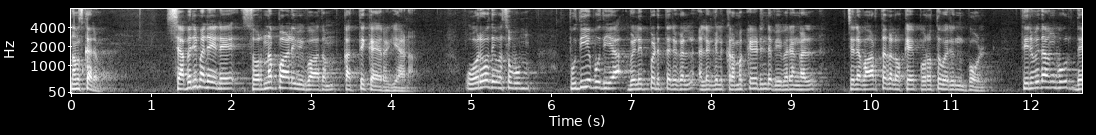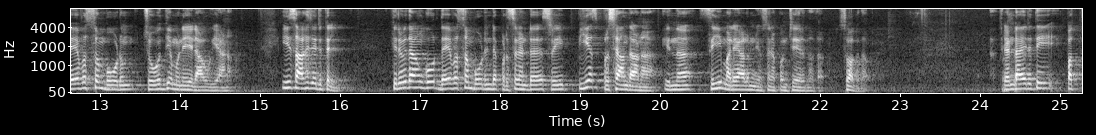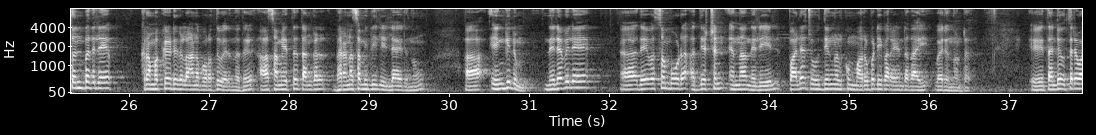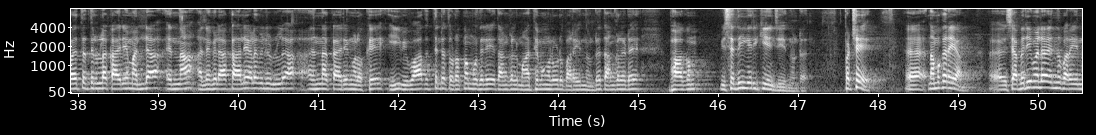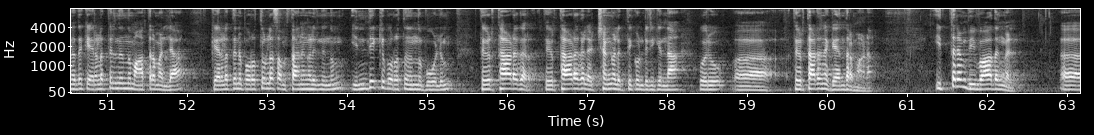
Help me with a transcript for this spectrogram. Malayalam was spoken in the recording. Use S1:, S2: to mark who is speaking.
S1: നമസ്കാരം. ശബരിമലയിലെ സ്വർണപ്പാളി വിവാദം കത്തിക്കയറുകയാണ്. ഓരോ ദിവസവും പുതിയ പുതിയ വെളിപ്പെടുത്തലുകൾ അല്ലെങ്കിൽ ക്രമക്കേടിന്റെ വിവരങ്ങൾ ചില വാർത്തകളൊക്കെ പുറത്തു വരുമ്പോൾ തിരുവിതാംകൂർ ദേവസ്വം ബോർഡും ചോദ്യമുനയിലാവുകയാണ്. ഈ സാഹചര്യത്തിൽ തിരുവിതാംകൂർ ദേവസ്വം ബോർഡിന്റെ പ്രസിഡന്റ് ശ്രീ പി എസ് പ്രശാന്താണ് ഇന്ന് സി മലയാളം ന്യൂസിനൊപ്പം ചേരുന്നത്. സ്വാഗതം. രണ്ടായിരത്തി പത്തൊൻപതിലെ ക്രമക്കേടുകളാണ് പുറത്തു വരുന്നത്. ആ സമയത്ത് തങ്ങൾ ഭരണസമിതിയിലില്ലായിരുന്നു. എങ്കിലും നിലവിലെ ദേവസ്വം ബോർഡ് അധ്യക്ഷൻ എന്ന നിലയിൽ പല ചോദ്യങ്ങൾക്കും മറുപടി പറയേണ്ടതായി വരുന്നുണ്ട്. തന്റെ ഉത്തരവാദിത്തത്തിലുള്ള കാര്യമല്ല എന്ന അല്ലെങ്കിൽ ആ കാലയളവിലുള്ള എന്ന കാര്യങ്ങളൊക്കെ ഈ വിവാദത്തിന്റെ തുടക്കം മുതലേ താങ്കൾ മാധ്യമങ്ങളോട് പറയുന്നുണ്ട്. താങ്കളുടെ ഭാഗം വിശദീകരിക്കുകയും ചെയ്യുന്നുണ്ട്. പക്ഷേ നമുക്കറിയാം ശബരിമല എന്ന് പറയുന്നത് കേരളത്തിൽ നിന്ന് മാത്രമല്ല കേരളത്തിന് പുറത്തുള്ള സംസ്ഥാനങ്ങളിൽ നിന്നും ഇന്ത്യയ്ക്ക് പുറത്തുനിന്ന് പോലും തീർത്ഥാടകർ തീർത്ഥാടക ലക്ഷങ്ങൾ എത്തിക്കൊണ്ടിരിക്കുന്ന ഒരു തീർത്ഥാടന കേന്ദ്രമാണ്. ഇത്തരം വിവാദങ്ങൾ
